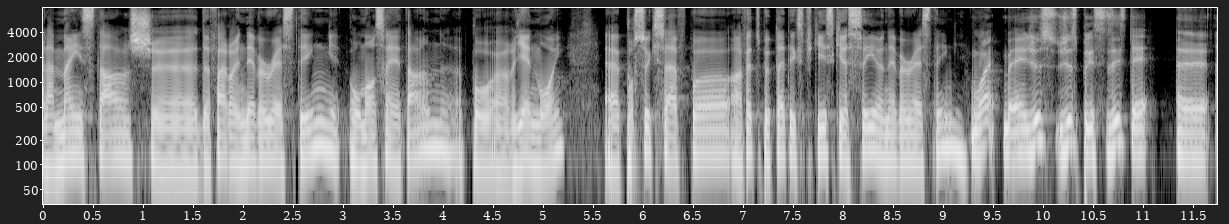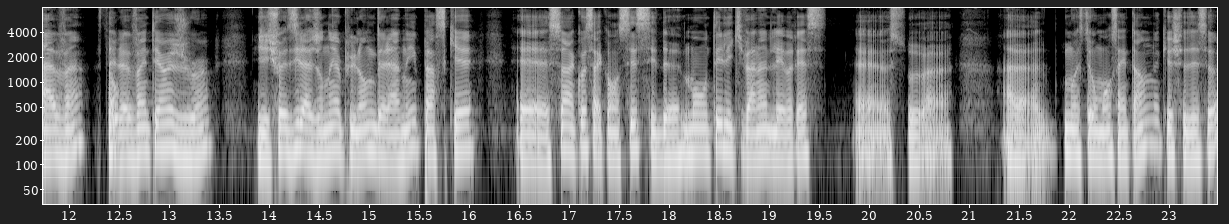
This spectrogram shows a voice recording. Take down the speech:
la mince tâche euh, de faire un Everesting au Mont-Saint-Anne, pour rien de moins. Euh, pour ceux qui ne savent pas, en fait, tu peux peut-être expliquer ce que c'est un Everesting? Oui, ben juste, juste préciser, c'était euh, avant, c'était oh. le 21 juin. J'ai choisi la journée la plus longue de l'année parce que ce en quoi ça consiste, c'est de monter l'équivalent de l'Everest sur euh, moi, c'était au Mont-Saint-Anne que je faisais ça.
